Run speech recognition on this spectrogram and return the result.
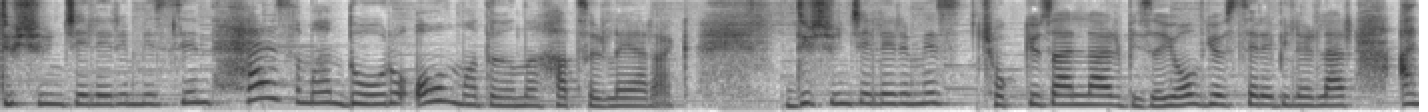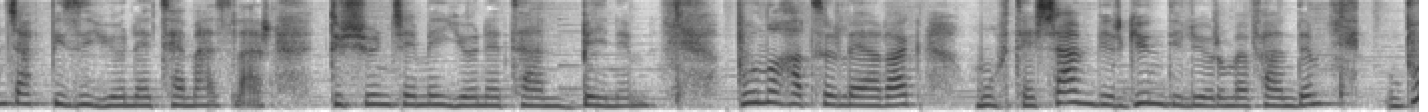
düşüncelerimizin her zaman doğru olmadığını hatırlayarak. Düşüncelerimiz çok güzeller, bize yol gösterebilirler ancak bizi yönetemezler. Düşüncemi yöneten benim. Bunu hatırlayarak muhteşem bir gün diliyorum efendim. Bu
